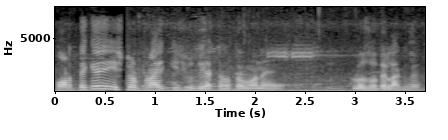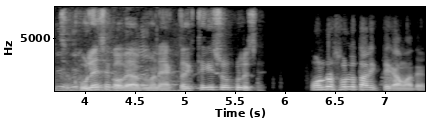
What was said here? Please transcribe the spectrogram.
পর থেকে স্টোর প্রায় কিছু দুই একটা হয়তো মানে ক্লোজ হতে লাগবে। আচ্ছা, খুলেছে কবে? মানে এক তারিখ থেকে স্টোর খুলেছে? পনেরো ষোলো তারিখ থেকে আমাদের।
